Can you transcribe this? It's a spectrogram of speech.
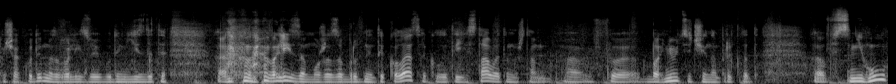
хоча куди ми з валізою будемо їздити, Е, валіза може забруднити колеса, коли ти її ставитимеш там е, в багнюці чи, наприклад, в снігу.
